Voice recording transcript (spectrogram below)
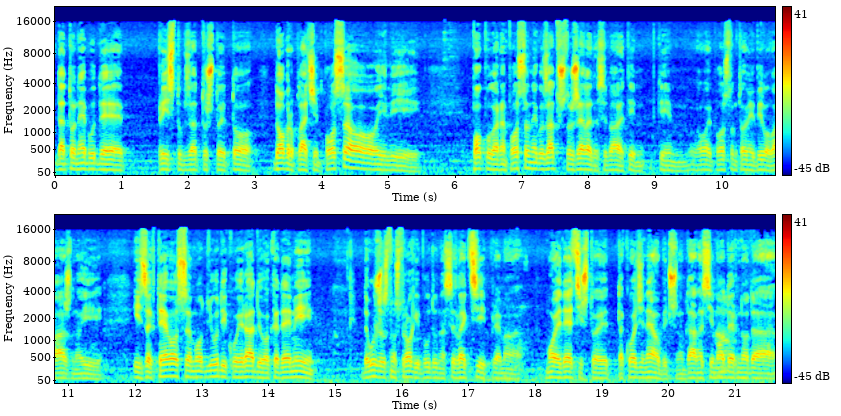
da to ne bude pristup zato što je to dobro plaćen posao ili popularan posao, nego zato što žele da se bave tim, tim ovaj poslom, to mi je bilo važno i, i zahtevao sam od ljudi koji rade u akademiji da užasno strogi budu na selekciji prema moje deci, što je takođe neobično. Danas je da. moderno da...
